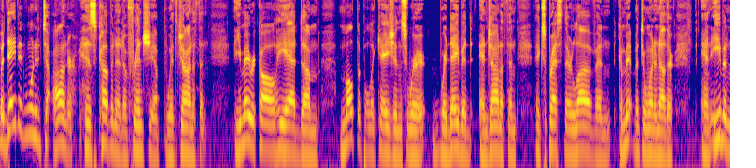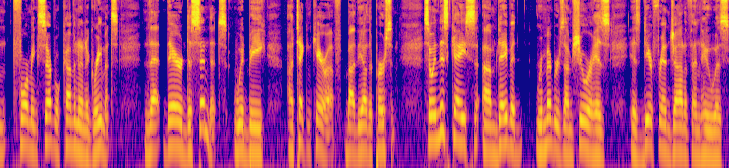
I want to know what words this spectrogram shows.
But David wanted to honor his covenant of friendship with Jonathan. You may recall he had um, multiple occasions where where David and Jonathan expressed their love and commitment to one another, and even forming several covenant agreements that their descendants would be uh, taken care of by the other person. So in this case, um, David remembers, I'm sure, his his dear friend Jonathan, who was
